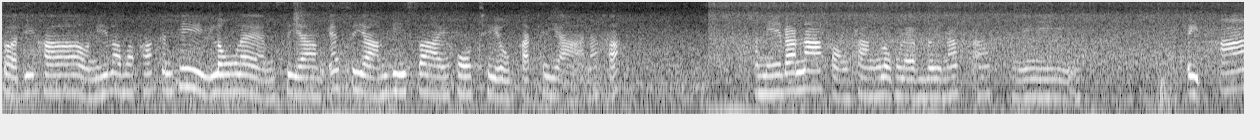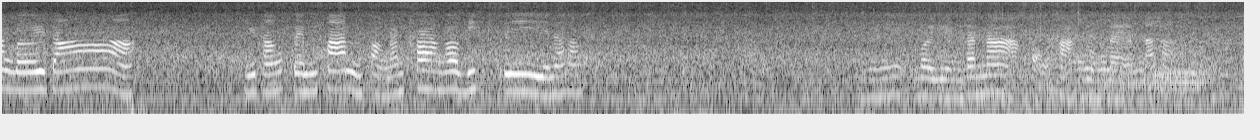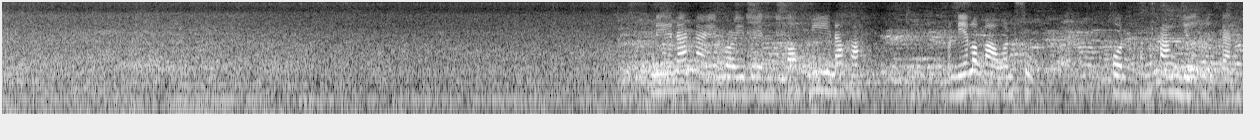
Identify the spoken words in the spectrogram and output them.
สวัสดีค่ะ วันนี้เรามาพักกันที่โรงแรมสยามเอสสยามดีไซน์โฮเทลพัทยานะคะ อันนี้ด้านหน้าของทางโรงแรมเลยนะคะ นี่ปิดห้างเลยจ้า มีทั้งเซ็นทรัลฝั่งด้านข้างก็บิ๊กซีนะคะนนี้บริเวณด้านหน้าของทางโรงแรมนะคะ นี่ด้านในบ ริเวณล็อบบี้นะคะ วันนี้เรามาวันศุกร์คนค่อนข้างเยอะเหมือนกัน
